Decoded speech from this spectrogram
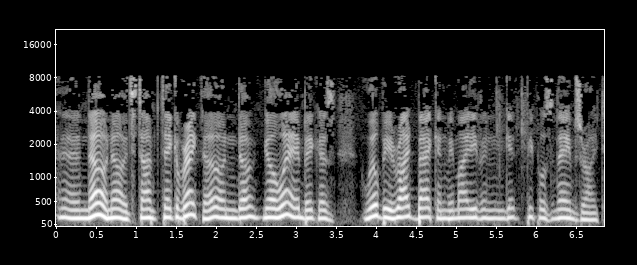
Uh, no, no, it's time to take a break though, and don't go away because we'll be right back, and we might even get people's names right.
